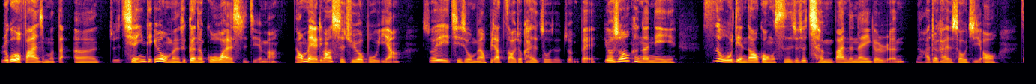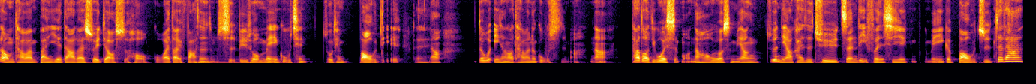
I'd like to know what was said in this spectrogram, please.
如果有发生什么大呃，就是前一天，因为我们是跟着国外的时间嘛，然后每个地方时区又不一样，所以其实我们要比较早就开始做这个准备。有时候可能你四五点到公司，就是晨班的那一个人，然后他就开始收集哦，在我们台湾半夜大家都在睡觉的时候，国外到底发生了什么事？比如说美股前昨天暴跌，对，那都会影响到台湾的股市嘛？那它到底为什么？然后会有什么样？就是你要开始去整理分析每一个报纸，在他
